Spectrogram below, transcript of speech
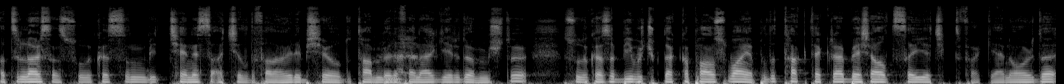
Hatırlarsanız Sulukas'ın bir çenesi açıldı falan öyle bir şey oldu. Tam böyle evet. Fener geri dönmüştü. Sulukas'a bir buçuk dakika pansuman yapıldı. Tak tekrar 5-6 sayıya çıktı fark. Yani orada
